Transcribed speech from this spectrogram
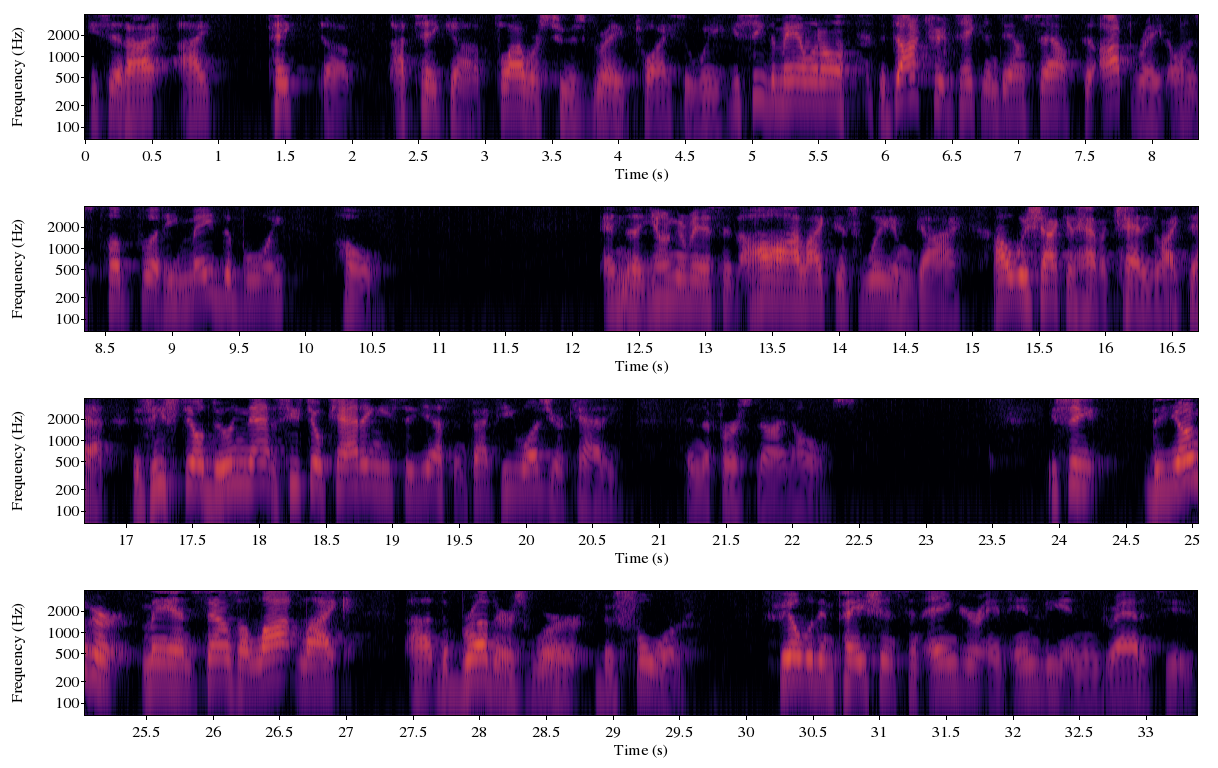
He said, I, I take, uh, I take uh, flowers to his grave twice a week. You see, the man went on. The doctor had taken him down south to operate on his club foot. He made the boy whole. And the younger man said, Oh, I like this William guy. I wish I could have a caddy like that. Is he still doing that? Is he still caddying? He said, Yes. In fact, he was your caddy in the first nine holes. You see, the younger man sounds a lot like uh, the brothers were before, filled with impatience and anger and envy and ingratitude.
